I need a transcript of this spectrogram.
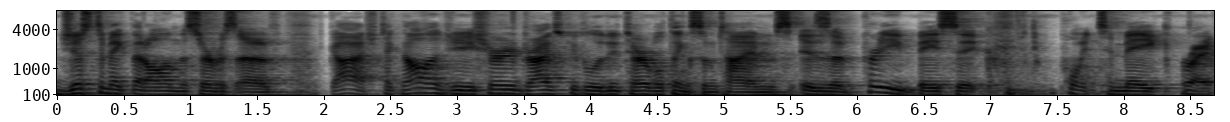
just to make that all in the service of, gosh, technology sure drives people to do terrible things sometimes is a pretty basic point to make Right.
